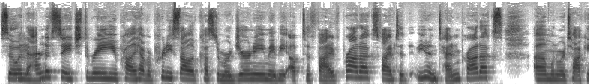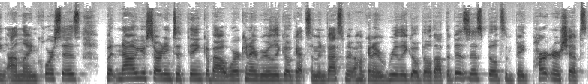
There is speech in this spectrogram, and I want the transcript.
So at mm. the end of stage three, you probably have a pretty solid customer journey, maybe up to five products, five to even ten products um, when we're talking online courses. But now you're starting to think about where can I really go get some investment? How can I really go build out the business, build some big partnerships?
